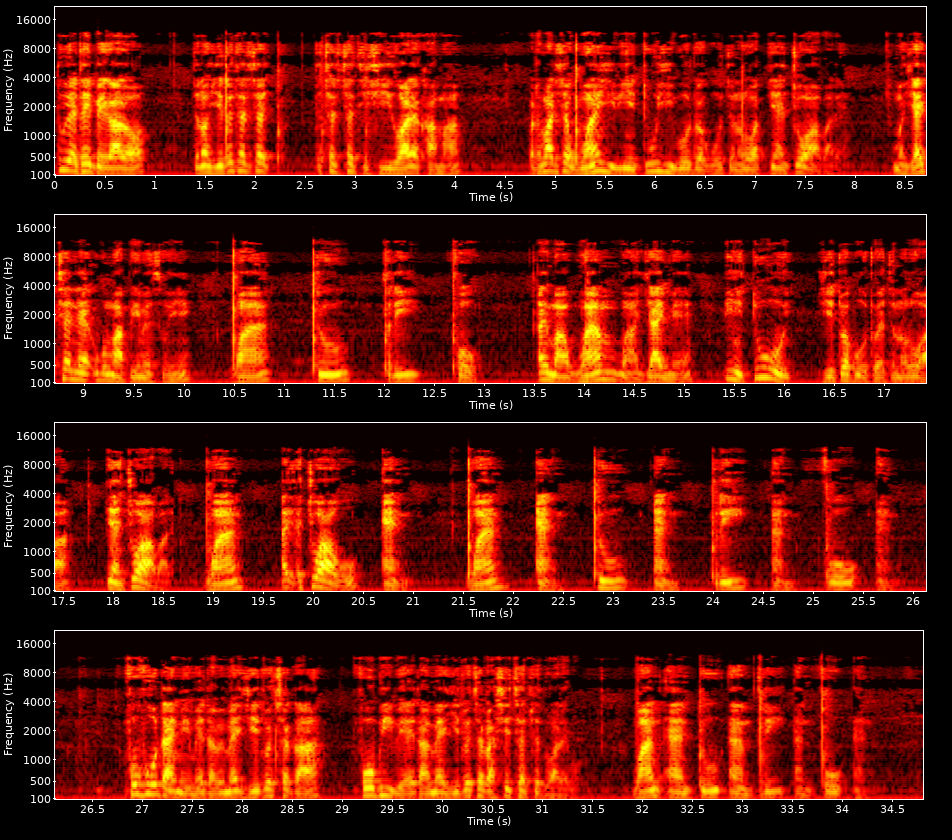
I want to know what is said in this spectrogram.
သူ့ရဲ့အထိပ္ပယ်ကတော့ကျွန်တော်ရေတစ်ချက်တစ်ချက် တစ်ချက်တစ်ချက်စီရှည်သွားတဲ့အခါမှာပထမတစ်ချက်1ရီပြီးရင်2ရီဖို့အတွက်ကိုကျွန်တော်တို့ကပြန်ကြော့ရပါတယ်ဥပမာရိုက်ချက်နဲ့ဥပမာပေးမယ်ဆိုရင်1 2 3 4အဲ့မှာ1မှာရိုက်မယ်ပြီးရင်2ကိုရေတွက်ဖို့အတွက်ကျွန်တော်တို့ကပြန်ကြော့ရပါတယ်1အဲ့အကြွကို n 1n 2n 3n 4n 4 4တိုင်မင်ပဲဒါပေမဲ့ရေတွက်ချက်က4 b ပဲဒါပေမဲ့ရေတွက်ချက်က8ချက်ဖြစ်သွားတယ်ပေါ့ 1 and 2 and 3 and 4 and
